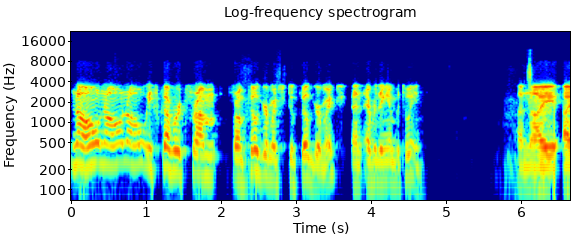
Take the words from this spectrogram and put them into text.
no, no, no. We've covered from from pilgrimage to pilgrimage and everything in between. and I, I,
